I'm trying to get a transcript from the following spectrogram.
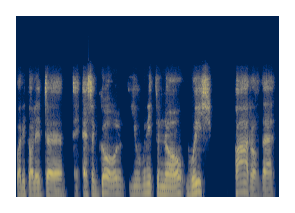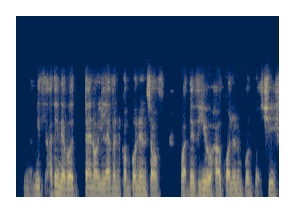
what do you call it uh, as a goal. You need to know which part of that. With I think there were 10 or 11 components of what they view how Kuala Lumpur could achieve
